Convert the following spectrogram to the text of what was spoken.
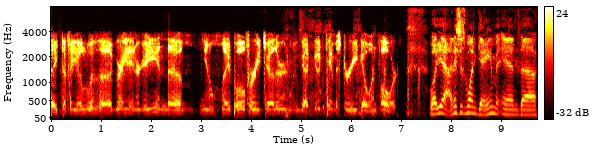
take the field with uh, great energy, and uh, you know they pull for each other, and we've got good chemistry going forward. Well, yeah, and it's just one game, and uh,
